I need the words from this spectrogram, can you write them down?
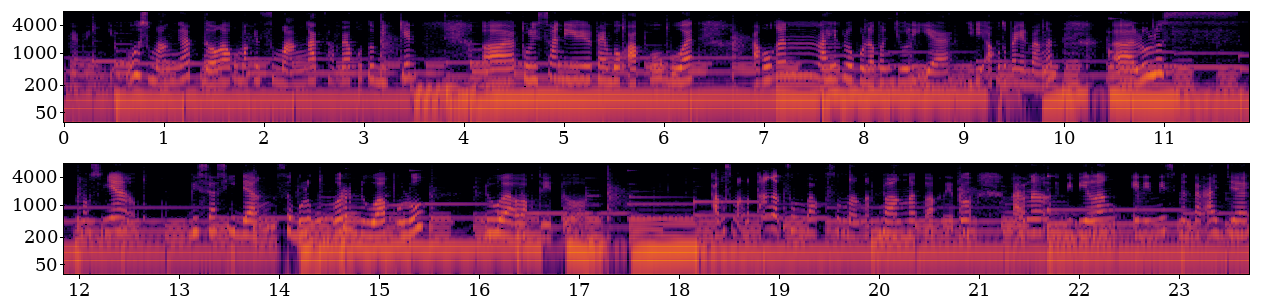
katanya gitu. Oh semangat dong aku makin semangat. Sampai aku tuh bikin uh, tulisan di tembok aku buat aku kan lahir 28 Juli ya. Jadi aku tuh pengen banget uh, lulus maksudnya bisa sidang sebelum umur 22 waktu itu aku semangat banget sumpah aku semangat banget waktu itu. Karena dibilang ini nih sebentar aja.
